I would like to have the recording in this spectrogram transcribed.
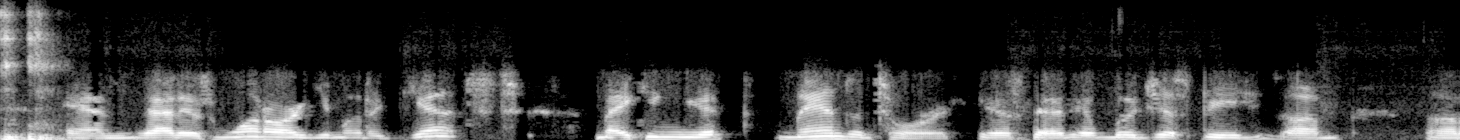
and that is one argument against making it mandatory is that it would just be um, uh,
